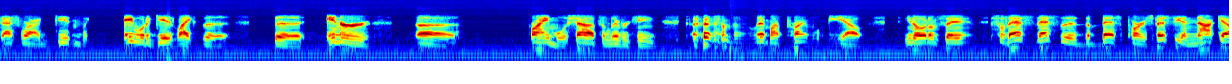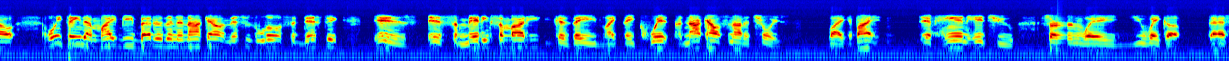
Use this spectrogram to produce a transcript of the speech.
that's where I get like, able to get like the the inner uh, primal. Shout out to Liver King. Let my primal be out. You know what I'm saying? So that's that's the the best part, especially a knockout. The only thing that might be better than a knockout, and this is a little sadistic, is is submitting somebody because they like they quit. A knockout's not a choice. Like if I if hand hits you a certain way, you wake up. That's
